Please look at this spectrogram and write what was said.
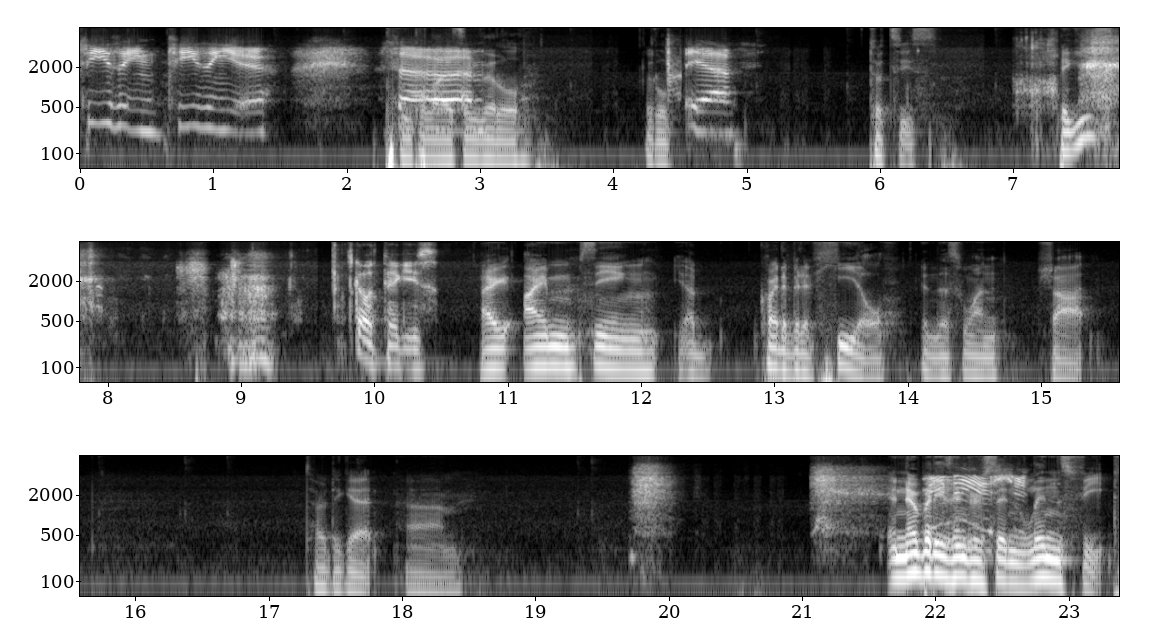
teasing, teasing you. So Tantalizing um, little, little yeah, tootsies, piggies. Let's go with piggies. I I'm seeing a, quite a bit of heel in this one shot. It's hard to get. Um, and nobody's Maybe you interested in Lynn's feet.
